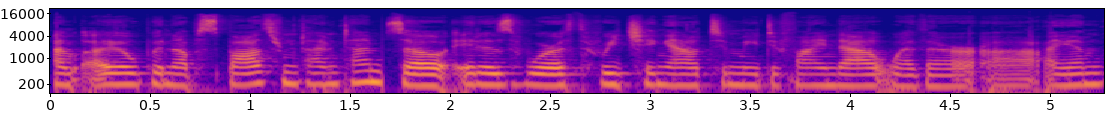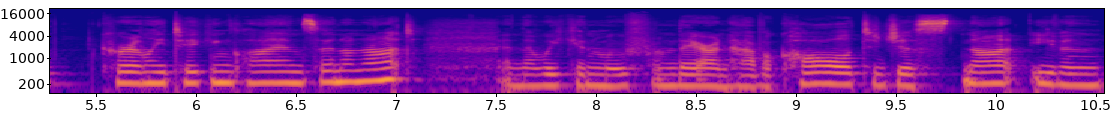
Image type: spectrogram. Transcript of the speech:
I, I, open up spots from time to time, so it is worth reaching out to me to find out whether uh, I am currently taking clients in or not. And then we can move from there and have a call to just not even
